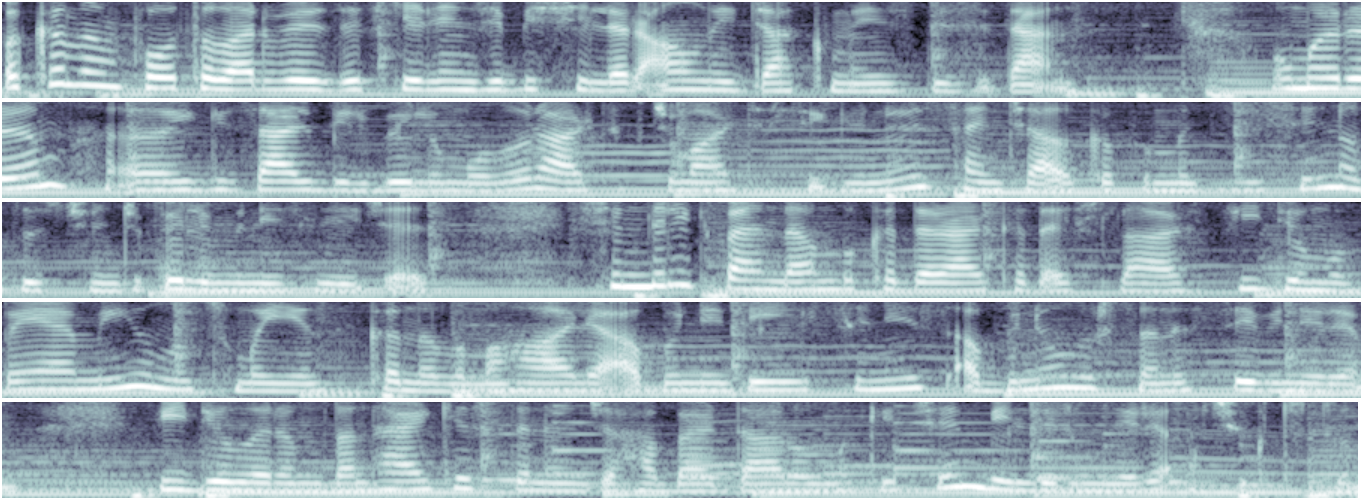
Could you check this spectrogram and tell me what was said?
Bakalım fotolar ve özet gelince bir şeyler anlayacak mıyız diziden? Umarım e, güzel bir bölüm olur. Artık cumartesi günü Sen Çal Kapımı dizisinin 33. bölümünü izleyeceğiz. Şimdilik benden bu kadar arkadaşlar. Videomu beğenmeyi unutmayın. Kanalıma hala abone değilsiniz. Abone olursanız sevinirim. Videolarımdan herkesten önce haberdar olmak için bildirimleri açık tutun.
